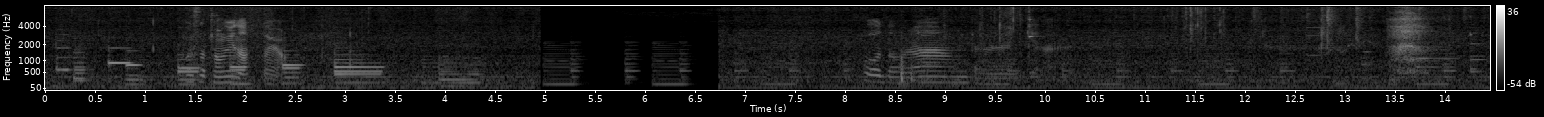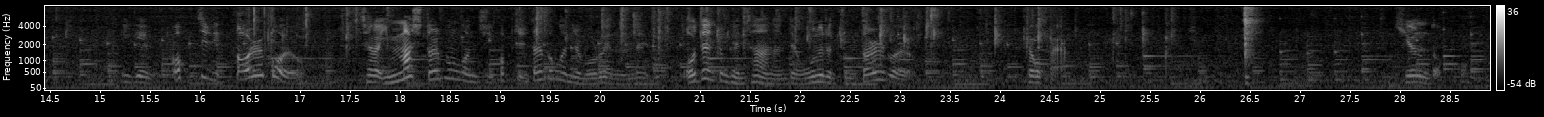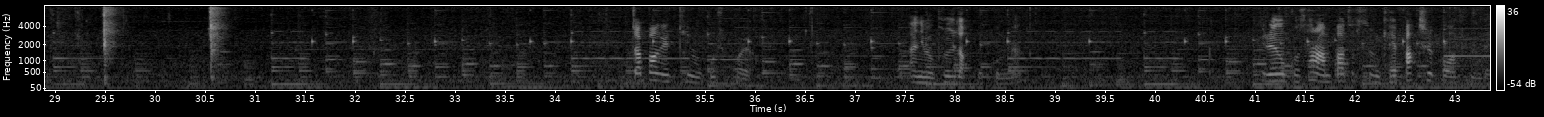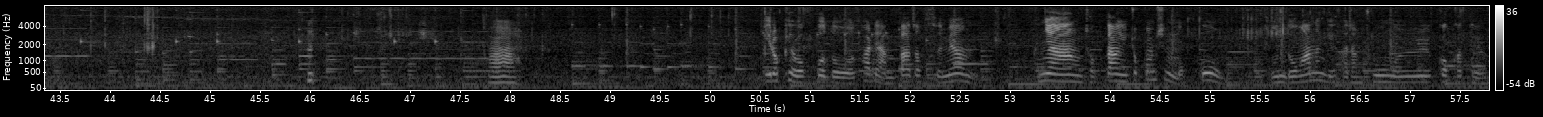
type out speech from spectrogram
벌써 정해놨어요. 포도랑 달걀. 이게 껍질이 떫어요. 제가 입맛이 떫은 건지 껍질이 떫은 건지 모르겠는데 어제는 좀 괜찮았는데 오늘은 좀 떫어요. 배고파요. 기운도 없고. 짜파게티 먹고 싶어요. 아니면 불닭볶음면. 이래놓고 살 안 빠졌으면 개 빡칠 것 같은데. 아. 이렇게 먹고도 살이 안 빠졌으면 그냥 적당히 조금씩 먹고 운동하는 게 가장 좋을 것 같아요.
